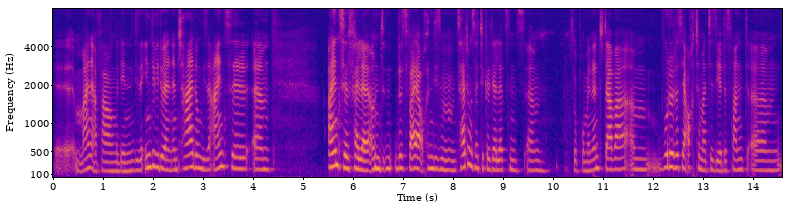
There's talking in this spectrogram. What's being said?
äh, meine Erfahrung mit denen, diese individuellen Entscheidungen, diese Einzel, ähm, Einzelfälle. Und das war ja auch in diesem Zeitungsartikel, der letztens ähm, so prominent da war, ähm, wurde das ja auch thematisiert. Das fand ähm,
